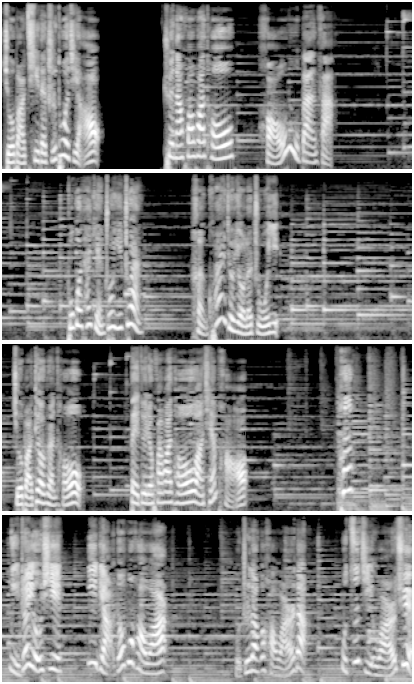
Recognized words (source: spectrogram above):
九宝气得直跺脚，却拿花花头毫无办法。不过他眼珠一转，很快就有了主意。九宝调转头，背对着花花头往前跑。哼，你这游戏一点都不好玩。我知道个好玩的，我自己玩去。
